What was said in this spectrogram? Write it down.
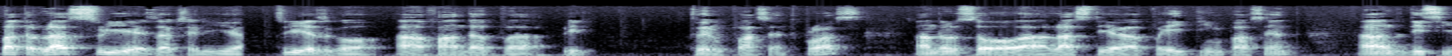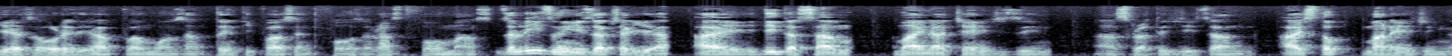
But the last three years, actually, uh, three years ago, uh, found up uh, 12% plus, and also uh, last year up 18%, and this year is already up uh, more than 20% for the last four months. The reason is actually uh, I did some minor changes in strategies, and I stopped managing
